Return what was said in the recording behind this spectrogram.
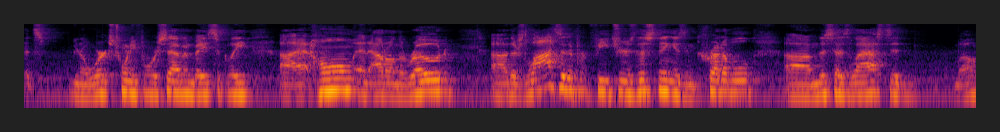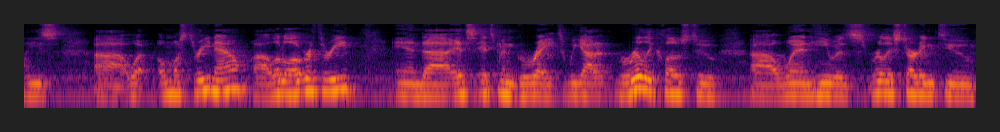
it's you know works 24/7 basically at home and out on the road. Uh, there's lots of different features. This thing is incredible. Um, this has lasted, well, he's uh, what almost three now, a little over three, and uh, it's it's been great. We got it really close to uh, when he was really starting to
